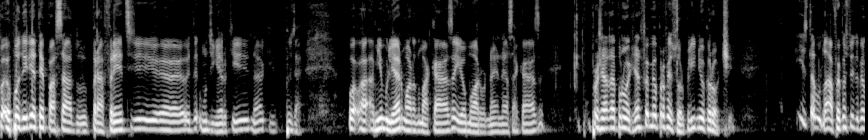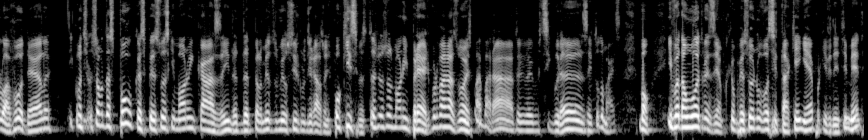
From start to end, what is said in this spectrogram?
eu poderia ter passado para frente uh, um dinheiro que, né, que... Pois é. A minha mulher mora numa casa e eu moro né, nessa casa. Projetada por um arquiteto foi meu professor, Plínio Croce. E estamos lá, foi construída pelo avô dela, e somos das poucas pessoas que moram em casa, ainda, da, pelo menos do meu círculo de razões. Pouquíssimas. As pessoas moram em prédio, por várias razões, mais barato, segurança e tudo mais. Bom, e vou dar um outro exemplo, que uma pessoa, não vou citar quem é, porque evidentemente,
